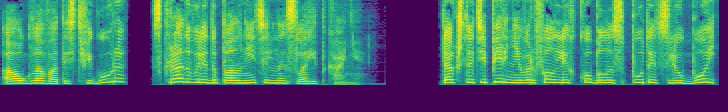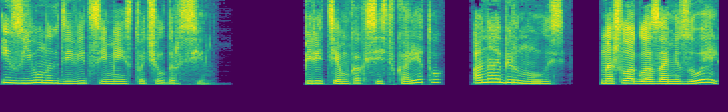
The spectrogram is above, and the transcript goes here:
а угловатость фигуры скрадывали дополнительные слои ткани. Так что теперь Неверфелл легко было спутать с любой из юных девиц семейства Чилдерсин. Перед тем, как сесть в карету, она обернулась, нашла глазами Зуэль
